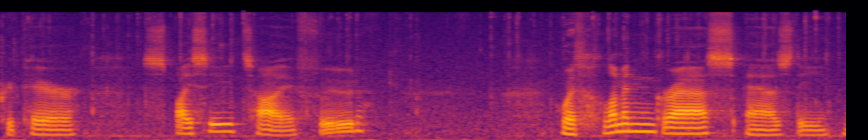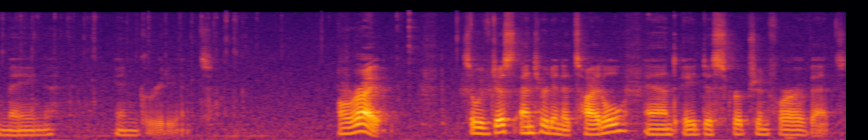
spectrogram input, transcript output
prepare spicy Thai food with lemongrass as the main ingredient. Alright, so we've just entered in a title and a description for our event.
